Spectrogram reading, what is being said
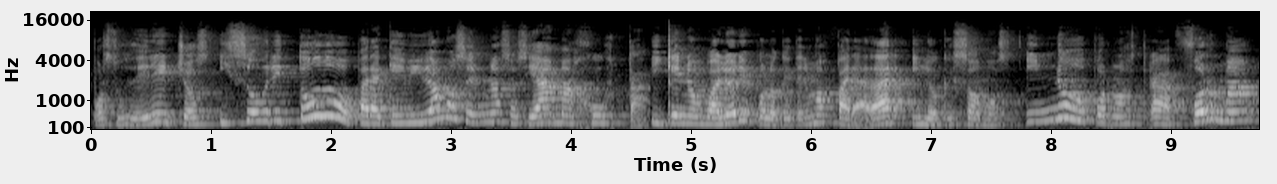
por sus derechos y sobre todo para que vivamos en una sociedad más justa y que nos valore por lo que tenemos para dar y lo que somos y no por nuestra forma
